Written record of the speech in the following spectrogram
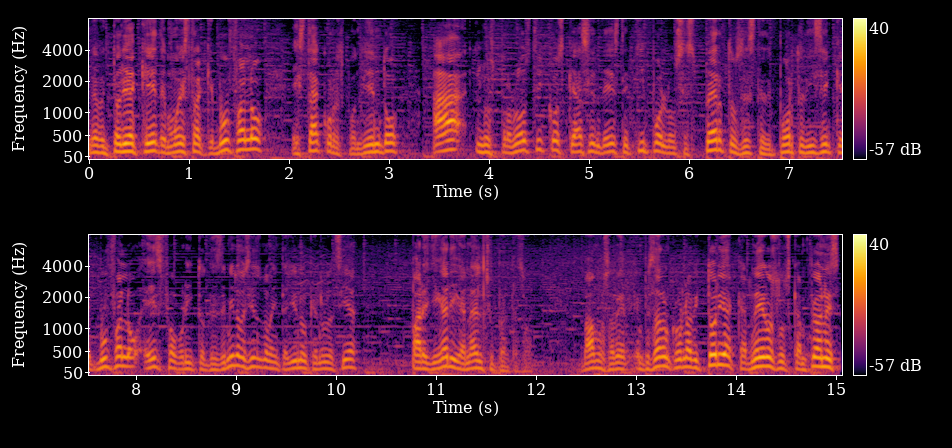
Una victoria que demuestra que Búfalo está correspondiendo a los pronósticos que hacen de este equipo los expertos de este deporte. Dicen que Búfalo es favorito desde 1991 que no lo hacía para llegar y ganar el Supertazón. Vamos a ver, empezaron con una victoria, Carneros, los campeones,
